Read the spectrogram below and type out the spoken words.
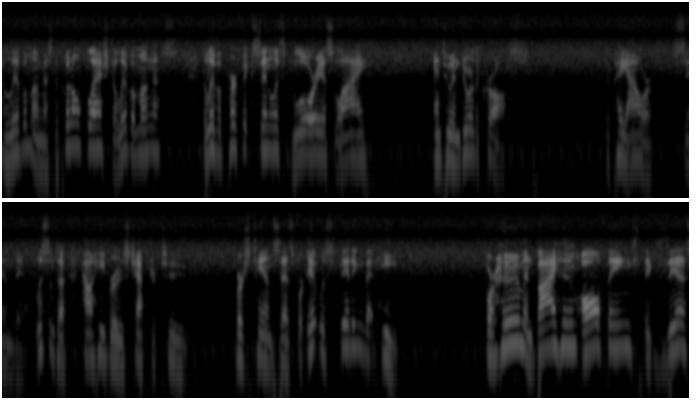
to live among us, to put on flesh, to live among us, to live a perfect, sinless, glorious life, and to endure the cross, to pay our sin debt. Listen to how Hebrews chapter 2, verse 10 says, For it was fitting that he, for whom and by whom all things exist,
